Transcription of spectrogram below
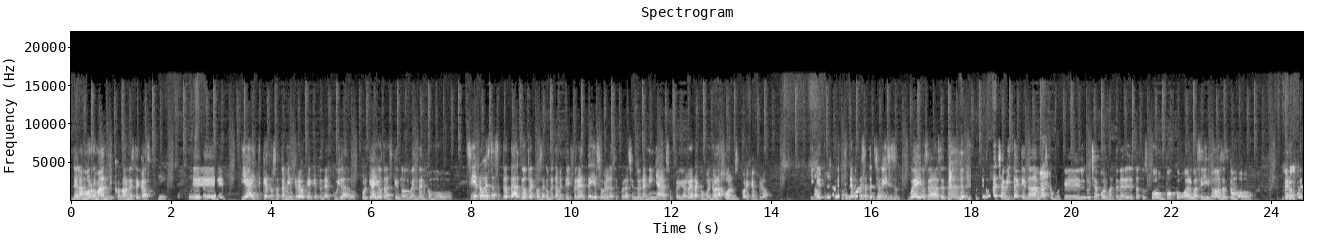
del amor romántico, ¿no? En este caso. Sí. Eh, y hay que, o sea, también creo que hay que tener cuidado porque hay otras que nos venden como Sí, no, esta se trata de otra cosa completamente diferente y es sobre la separación de una niña super guerrera como Enola Holmes, por ejemplo. y que te, le pones atención y dices, güey, o sea, es una chavita que nada más como que lucha por mantener el status quo un poco o algo así, ¿no? O sea, es como, pero pues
